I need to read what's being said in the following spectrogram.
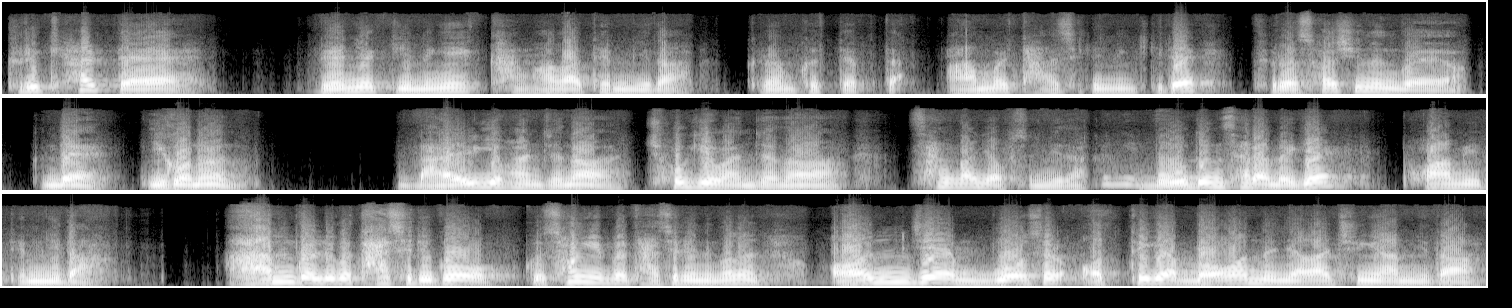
그렇게 할 때 면역 기능이 강화가 됩니다. 그럼 그때부터 암을 다스리는 길에 들어서시는 거예요. 근데 이거는 말기 환자나 초기 환자나 상관이 없습니다. 모든 사람에게 포함이 됩니다. 암 걸리고 다스리고 그 성인을 다스리는 거는 언제 무엇을 어떻게 먹었느냐가 중요합니다.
